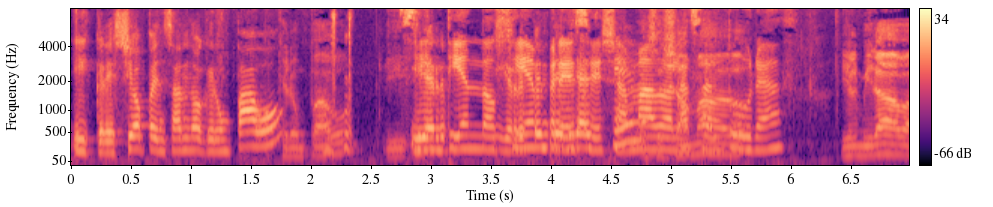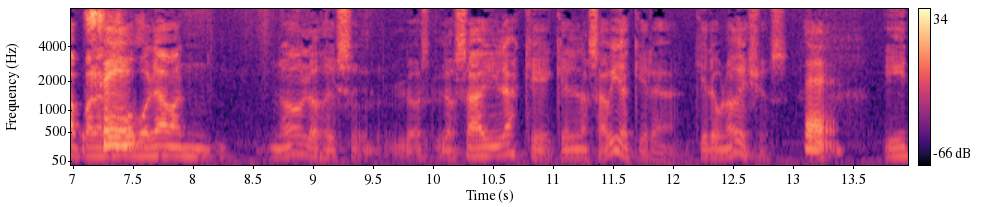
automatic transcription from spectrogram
y creció pensando que era un pavo. Que era un pavo. Y, Y Sintiendo y repente siempre ese llamado a las llamado. alturas. y él miraba para Sí. cómo volaban ¿no? los, los, los águilas que, que él no sabía que era, que era uno de ellos. Sí. Y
